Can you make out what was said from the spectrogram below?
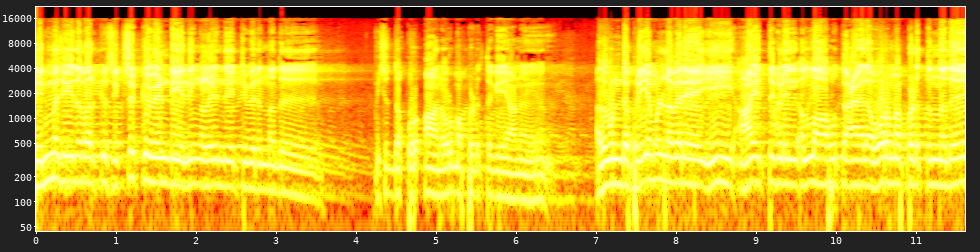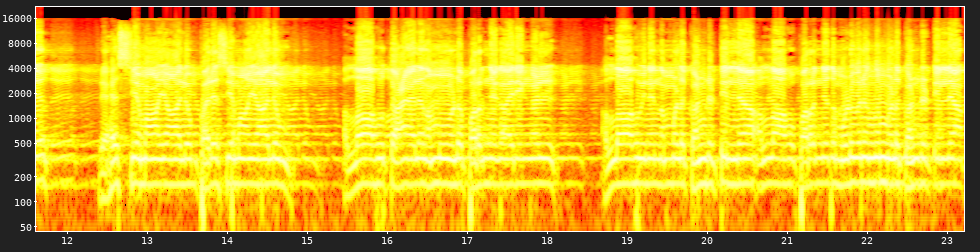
തിന്മ ചെയ്തവർക്ക് ശിക്ഷയ്ക്ക് വേണ്ടി നിങ്ങൾ എഴുന്നേറ്റ് വരുന്നത്. വിശുദ്ധ ഖുർആൻ ഓർമ്മപ്പെടുത്തുകയാണ്. അതുകൊണ്ട് പ്രിയമുള്ളവരെ ഈ ആയത്തുകളിൽ അള്ളാഹു തായാല ഓർമ്മപ്പെടുത്തുന്നത് രഹസ്യമായാലും പരസ്യമായാലും അള്ളാഹു തായാല നമ്മോട് പറഞ്ഞ കാര്യങ്ങൾ അള്ളാഹുവിനെ നമ്മൾ കണ്ടിട്ടില്ല. അള്ളാഹു പറഞ്ഞത് മുഴുവനും നമ്മൾ കണ്ടിട്ടില്ല.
